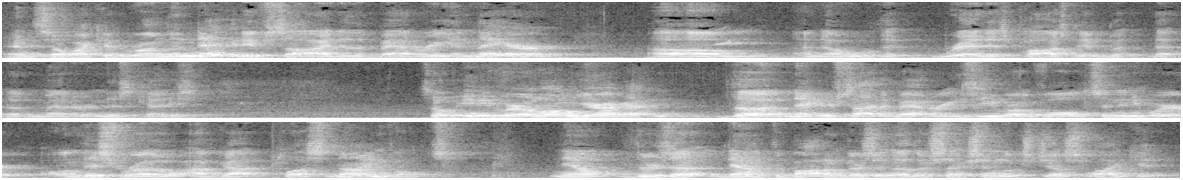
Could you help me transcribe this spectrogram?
And so I could run the negative side of the battery in there. Um, I know that red is positive, but that doesn't matter in this case. So anywhere along here, I got the negative side of the battery, zero volts, and anywhere on this row, I've got plus nine volts. Now, there's a, down at the bottom, there's another section looks just like it.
